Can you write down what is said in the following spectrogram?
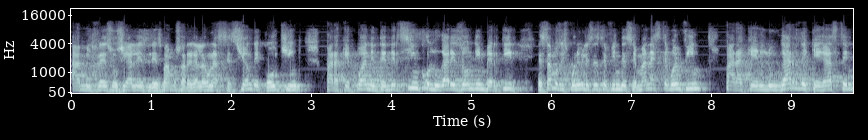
a mis redes sociales, les vamos a regalar una sesión de coaching para que puedan entender cinco lugares donde invertir. Estamos disponibles este fin de semana, este buen fin, para que en lugar de que gasten,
